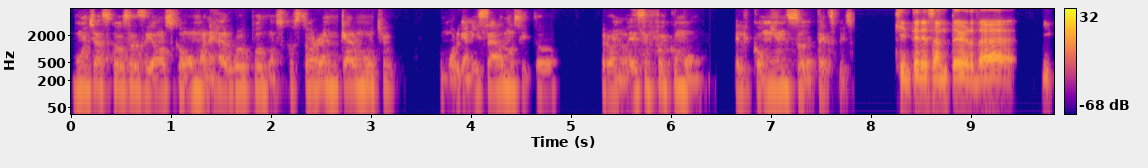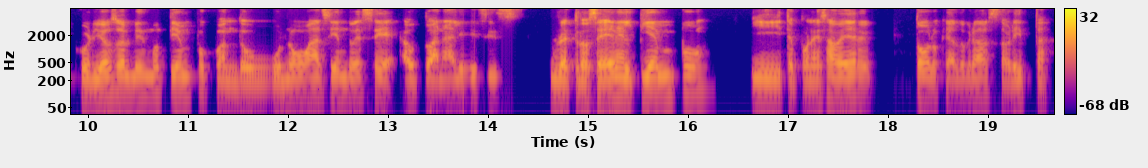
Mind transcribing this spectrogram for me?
muchas cosas, digamos, cómo manejar grupos, nos costó arrancar mucho, cómo organizarnos y todo. Pero bueno, ese fue como el comienzo de TechSpace. Qué interesante, ¿verdad? Y curioso al mismo tiempo cuando uno va haciendo ese autoanálisis, retrocede en el tiempo y te pones a ver todo lo que has logrado hasta ahorita.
